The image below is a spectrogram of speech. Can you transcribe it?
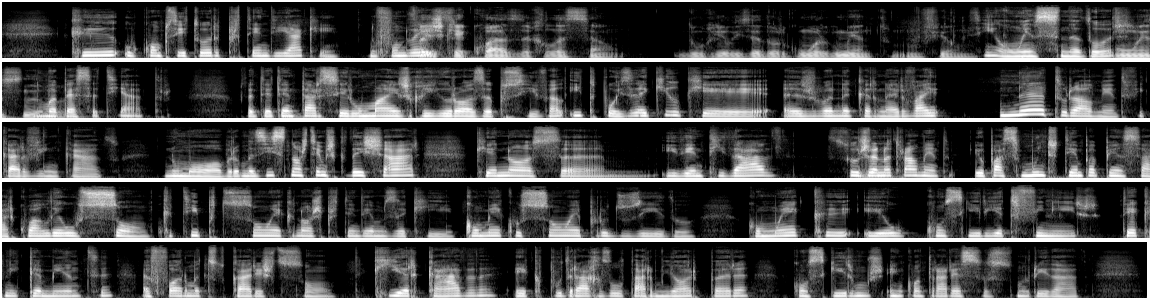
que o compositor pretendia aqui. No fundo Vejo é isso. que é quase a relação de um realizador com um argumento num filme. Sim, ou um encenador, um encenador. de uma peça de teatro. Portanto, é tentar ser o mais rigorosa possível e depois aquilo que é a Joana Carneiro vai naturalmente ficar vincado numa obra, mas isso nós temos que deixar que a nossa identidade surja naturalmente. Eu passo muito tempo a pensar qual é o som, que tipo de som é que nós pretendemos aqui, como é que o som é produzido, como é que eu conseguiria definir tecnicamente a forma de tocar este som? Que arcada é que poderá resultar melhor para conseguirmos encontrar essa sonoridade?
